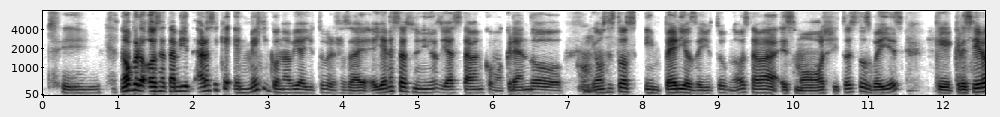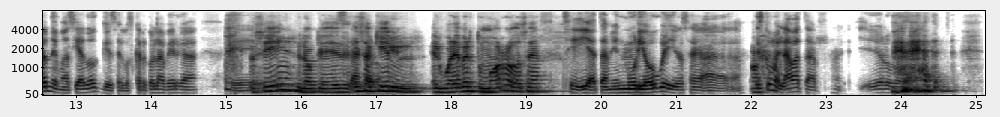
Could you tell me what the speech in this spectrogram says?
Sí. No, pero, o sea, también, ahora sí que en México no había youtubers, o sea, ya en Estados Unidos ya estaban como creando, digamos, estos imperios de YouTube, ¿no? Estaba Smosh y todos estos güeyes que crecieron demasiado que se los cargó la verga. eh, pues sí, lo que es, es aquí el, el Wherever Tomorrow, o sea. Sí, ya también murió, güey, o sea, es como el avatar. Yo lo veo.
